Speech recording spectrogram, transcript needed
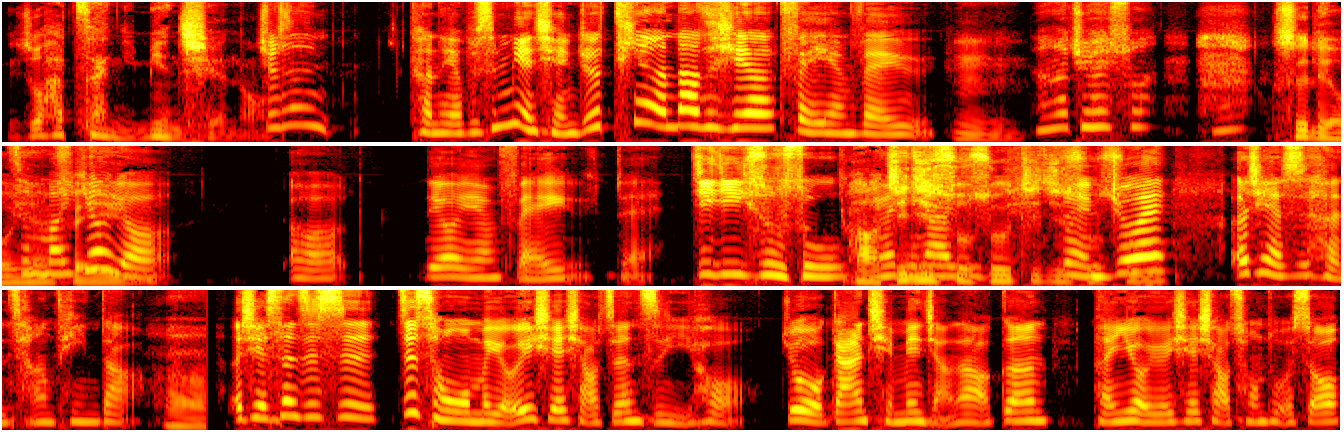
你说他在你面前哦，就是可能也不是面前，你就是听得到这些蜚言蜚语，嗯，然后就会说啊，是流言，怎么又有呃流言蜚语？对，叽叽簌簌，好，叽叽簌簌，叽叽簌簌，对，你就会，而且是很常听到，嗯，而且甚至是自从我们有一些小争执以后，就我刚刚前面讲到跟朋友有一些小冲突的时候。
